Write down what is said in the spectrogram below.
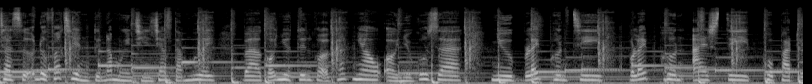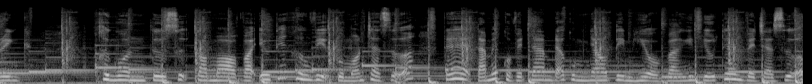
Trà sữa được phát triển từ năm 1980 và có nhiều tên gọi khác nhau ở nhiều quốc gia như Black Pearl Tea, Black Pearl Iced Tea, Popa Drink. Khởi nguồn từ sự tò mò và yêu thích hương vị của món trà sữa, thế hệ 8X của Việt Nam đã cùng nhau tìm hiểu và nghiên cứu thêm về trà sữa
